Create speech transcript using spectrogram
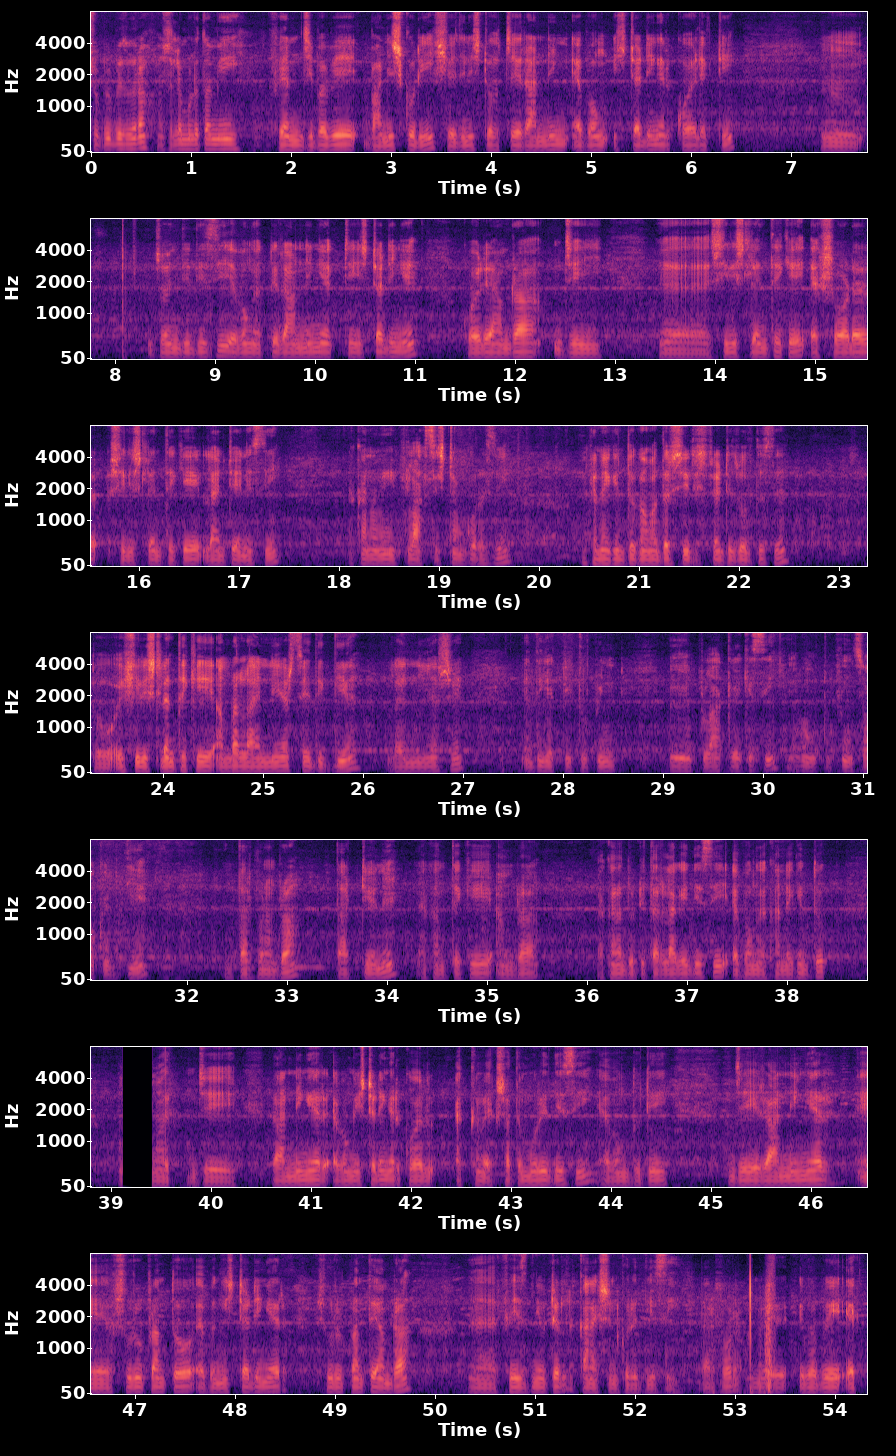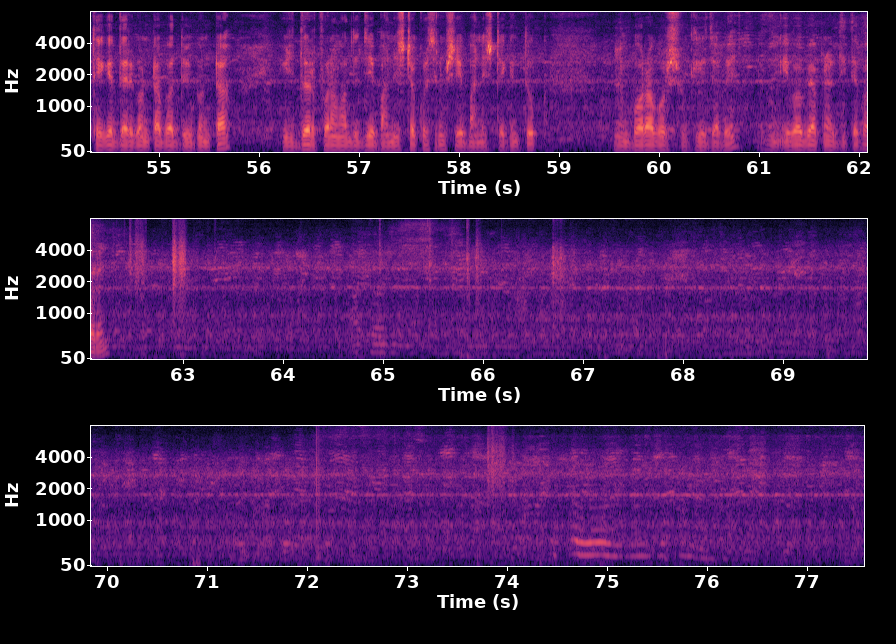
সুপ্রিয় বন্ধুরা, আসলে মূলত আমি ফ্যান যেভাবে বার্নিশ করি, সেই জিনিসটা হচ্ছে রানিং এবং স্টার্টিংয়ের কয়েল একটি জয়েন দিয়ে দিয়েছি এবং একটি রানিংয়ে একটি স্টার্টিংয়ে কয়েলে আমরা যেই সিরিজ লাইন থেকে একশো ওয়ার্ডের সিরিজ লাইন থেকে লাইনটি এনেছি। এখানে আমি ফ্লাক্স সিস্টেম করেছি। এখানে কিন্তু আমাদের সিরিজ লাইনটি জ্বলতেছে। তো এই সিরিজ লাইন থেকে আমরা লাইন নিয়ে আসছি এদিক দিয়ে লাইন নিয়ে আসে এদিকে একটি টুপিন প্লাগ রেখেছি এবং টুপিন সকেট দিয়ে তারপর আমরা তার টেনে এখান থেকে আমরা এখানে দুটি তার লাগিয়ে দিয়েছি এবং এখানে কিন্তু আমার যে রানিংয়ের এবং স্টার্টিংয়ের কয়েল একখানে একসাথে মুড়িয়ে দিয়েছি এবং দুটি যে রানিংয়ের শুরু প্রান্ত এবং স্টার্টিংয়ের শুরু প্রান্তে আমরা ফেজ নিউট্রাল কানেকশন করে দিয়েছি। তারপর আমরা এভাবে এক থেকে দেড় ঘণ্টা বা দুই ঘণ্টা হিট দেওয়ার পর আমাদের যে বানিশটা করেছিলাম, সেই বানিশটা কিন্তু বরাবর শুকিয়ে যাবে। এবং এভাবে আপনারা দিতে পারেন।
